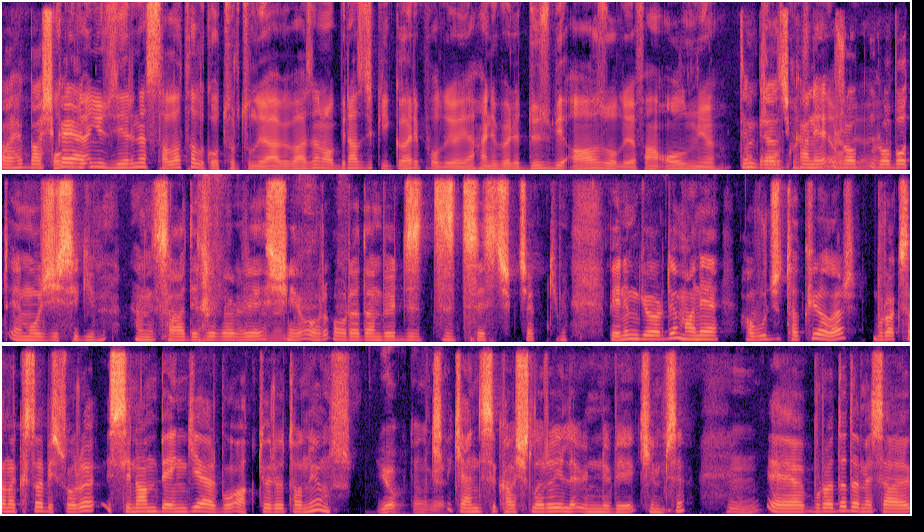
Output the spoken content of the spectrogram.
Ba- Başka O yer- gülen yüz yerine salatalık oturtuluyor abi bazen. O birazcık garip oluyor ya. Hani böyle düz bir ağız oluyor falan olmuyor. Değil mi? Birazcık korkunç hani bile ro- oluyor yani. robot emojisi gibi. Hani sadece böyle Aynen öyle. şey or- oradan böyle zıt zıt ses çıkacak gibi. Benim gördüğüm hani havucu takıyorlar. Burak sana kısa bir soru. Sinan Bengier bu aktörü tanıyor musun? Yok tanımıyorum. Kendisi kaşlarıyla ünlü bir kimse. Hı. Ee, burada da mesela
